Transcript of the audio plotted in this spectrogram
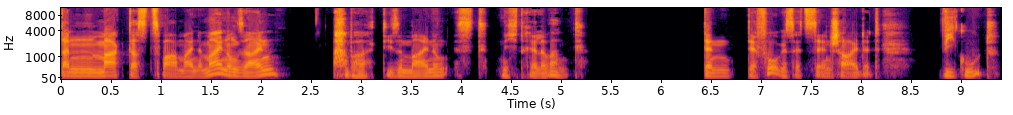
dann mag das zwar meine Meinung sein, aber diese Meinung ist nicht relevant. Denn der Vorgesetzte entscheidet, wie gut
